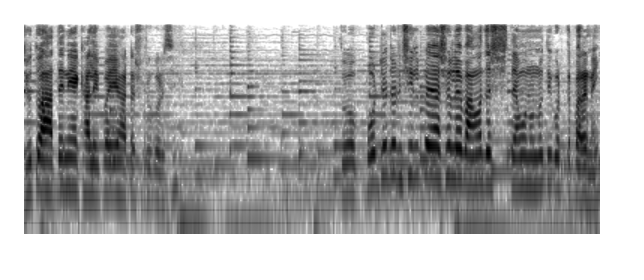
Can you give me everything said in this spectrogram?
জুতো হাতে নিয়ে খালি পায়ে হাঁটা শুরু করেছি। তো পর্যটন শিল্পে আসলে বাংলাদেশ তেমন উন্নতি করতে পারে নাই।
